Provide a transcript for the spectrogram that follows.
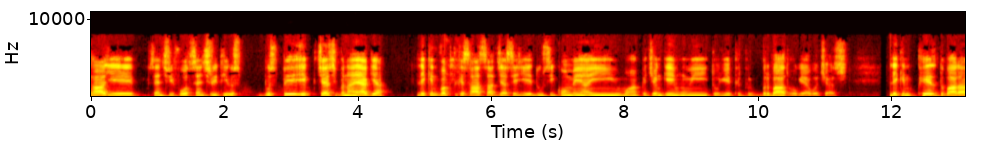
था ये सेंचुरी, फोर्थ सेंचुरी थी। उस उस पे एक चर्च बनाया गया, लेकिन वक्त के साथ साथ जैसे ये दूसरी कौमें आई, वहाँ पे जंगें हुई तो ये फिर बर्बाद हो गया वो चर्च। लेकिन फिर दोबारा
